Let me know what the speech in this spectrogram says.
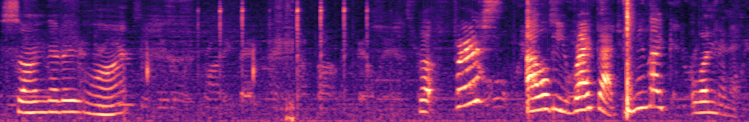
song that I want. Right back. Give me like one minute.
